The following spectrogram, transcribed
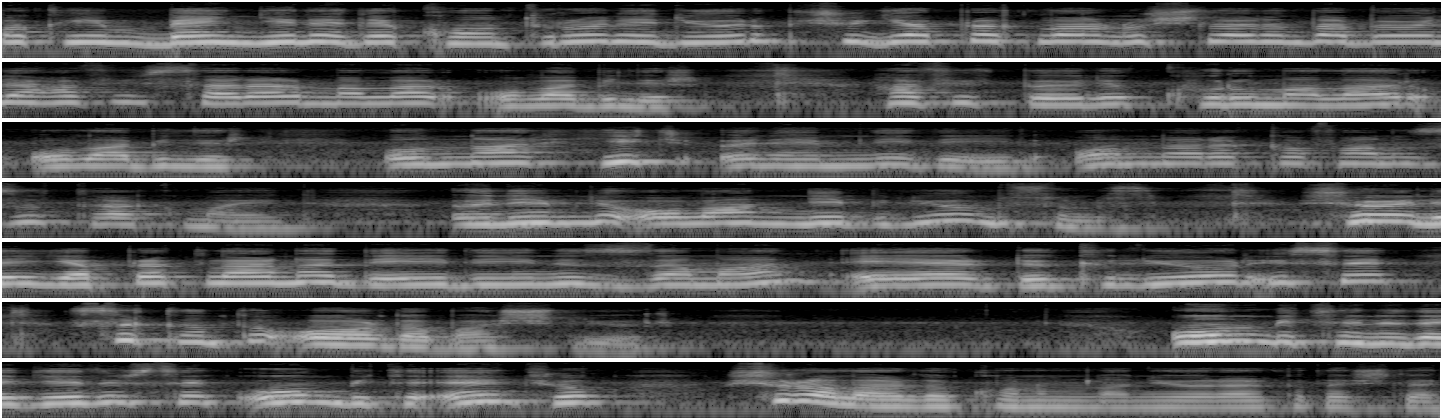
Bakayım ben yine de kontrol ediyorum. Şu yaprakların uçlarında böyle hafif sararmalar olabilir. Hafif böyle kurumalar olabilir. Onlar hiç önemli değil. Onlara kafanızı takmayın. Önemli olan ne biliyor musunuz? Şöyle yapraklarına değdiğiniz zaman eğer dökülüyor ise sıkıntı orada başlıyor. 10 bitini de gelirsek 10 biti en çok şuralarda konumlanıyor arkadaşlar.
